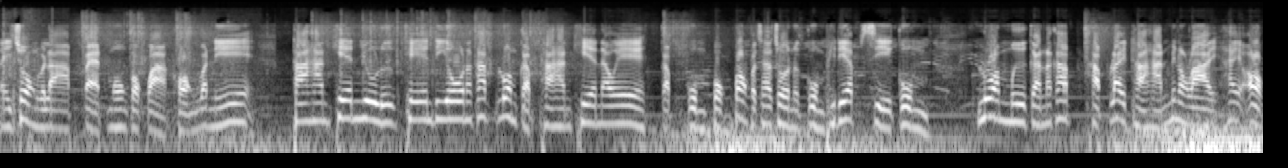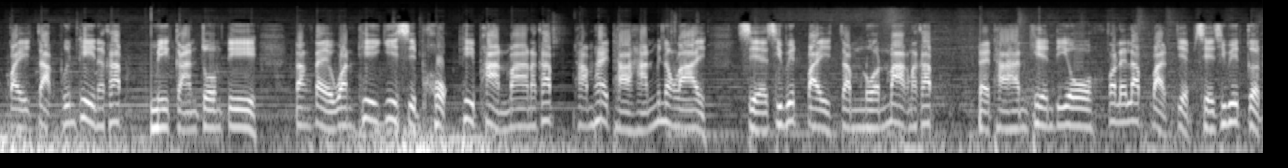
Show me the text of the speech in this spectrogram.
ในช่วงเวลา 8 โมงกว่าของวันนี้ ทหารเคนยูหรือ KNDO นะครับ ร่วมกับทหาร KNLA กับกลุ่มปกป้องประชาชนหรือกลุ่ม PDF 4กลุ่ม ร่วมมือกันนะครับ ขับไล่ทหารมินองลายให้ออกไปจากพื้นที่นะครับ มีการโจมตีตั้งแต่วันที่ 26 ที่ผ่านมานะครับทำให้ทหารมินองลาย เสียชีวิตไปจำนวนมากนะครับ แต่ทหาร KNDO ก็ได้รับบาดเจ็บเสียชีวิตเกิด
